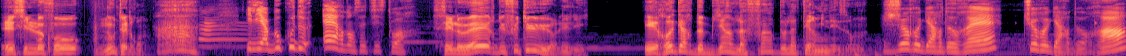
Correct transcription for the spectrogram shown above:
Et s'il le faut, nous t'aiderons. Ah, il y a beaucoup de R dans cette histoire. C'est le R du futur, Lily. Et regarde bien la fin de la terminaison. Je regarderai, tu regarderas,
